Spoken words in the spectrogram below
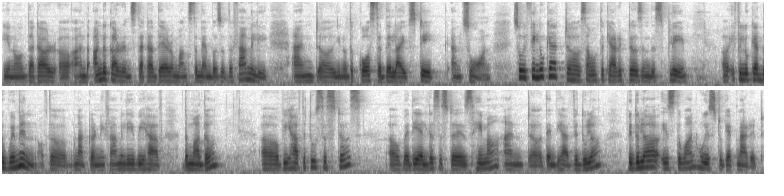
you know that are uh, and the undercurrents that are there amongst the members of the family and uh, you know the course that their lives take and so on. So if we look at uh, some of the characters in this play uh, if you look at the women of the Nadkarni family we have the mother uh, we have the two sisters uh, where the elder sister is Hema and then we have Vidula. Vidula is the one who is to get married.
